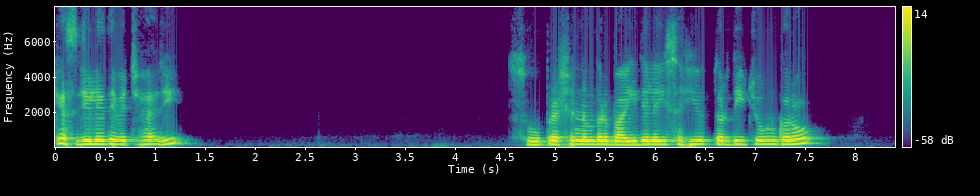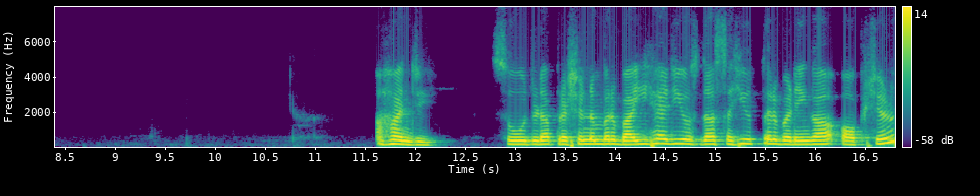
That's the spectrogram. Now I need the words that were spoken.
ਕਿਸ ਜ਼ਿਲ੍ਹੇ ਦੇ ਵਿੱਚ ਹੈ ਜੀ? ਸੋ ਪ੍ਰਸ਼ਨ ਨੰਬਰ 22 ਦੇ ਲਈ ਸਹੀ ਉੱਤਰ ਦੀ ਚੋਣ ਕਰੋ। ਹਾਂਜੀ। ਸੋ ਜਿਹੜਾ ਪ੍ਰਸ਼ਨ ਨੰਬਰ 22 ਹੈ ਜੀ ਉਸ ਦਾ ਸਹੀ ਉੱਤਰ ਬਣੇਗਾ ਆਪਸ਼ਨ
